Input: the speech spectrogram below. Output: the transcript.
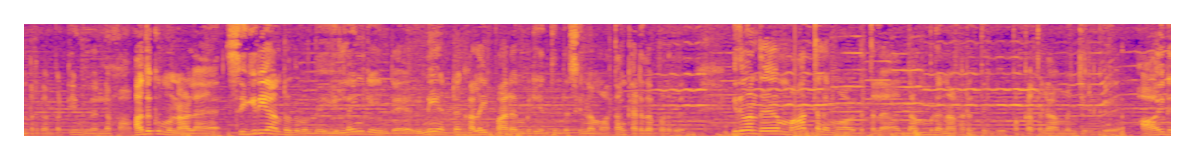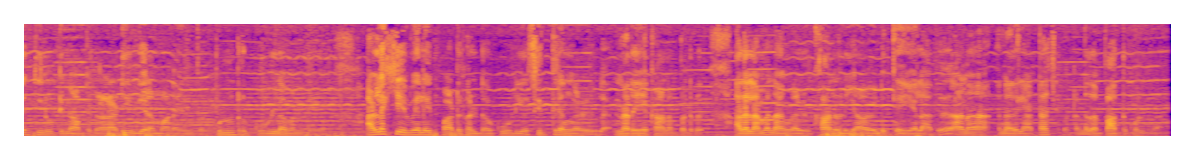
என்றதை பற்றி முதல்ல பார்ப்போம் அதுக்கு முன்னால் சிகிரியான்றது வந்து இலங்கையின் இணையற்ற கலை பாரம்பரியத்தின் சின்னமாக தான் கருதப்படுது. இது வந்து மாத்தளை மாவட்டத்தில் தம்புட நகரத்துக்கு பக்கத்தில் அமைஞ்சிருக்கு. ஆயிரத்தி நூற்றி நாற்பது நாலு அடி உயரமான இந்த குன்றுக்குள்ளே வந்து அழகிய வேலைப்பாடுகளோட கூடிய சித்திரங்கள் நிறைய காணப்படுது. அதெல்லாமே நாங்கள் காணொலியாக எடுக்க இயலாது. ஆனால் நான் அதில் அட்டாச் பண்ணேன் அதை பார்த்து கொள்வேன்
